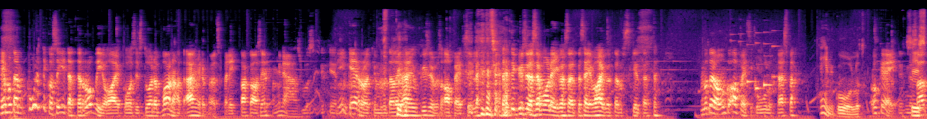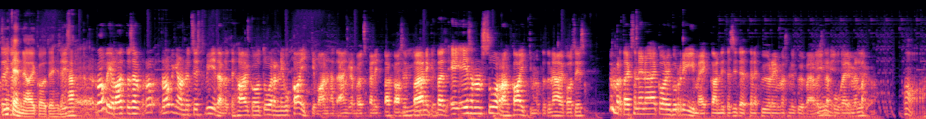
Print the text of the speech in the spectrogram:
Hei, mutta kuulitteko siitä, että Rovio aikoo siis tuoda vanhat Angry Birds-pelit takaisin? No minähän sulle sitten kerron. Niin kerroitkin, mutta tää oli ihan joku kysymys Apexille. Täytyy kysyä se monikosta, että se ei vaikuttanut siltä, että... Mutta onko Apexi kuullut tästä? En kuullut. Okei. Ne Siis tehdä- miten ne aikoo tehdä? Siis Häh? äh, Rovio laittoi sen, Ro- Rovio on nyt siis viitannut, että he aikoo tuoda niinku kaikki vanhat Angry Birds-pelit takaisin. Mm. Tai, ainakin, tai ei, ei sanonut suoraan kaikki, mutta että ne aikoo siis... Ymmärtääkseni ne aikoo niinku remakeaa niitä siten, että ne pyörii myös nykypäiväisillä Niin, puhelimella. Aa.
